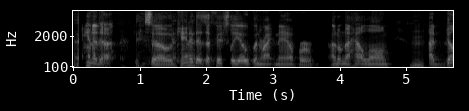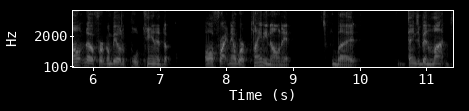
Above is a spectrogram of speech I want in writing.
Canada. So Canada's officially open right now for I don't know how long. Hmm. I don't know if we're going to be able to pull Canada off right now. We're planning on it, but things have been a lot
